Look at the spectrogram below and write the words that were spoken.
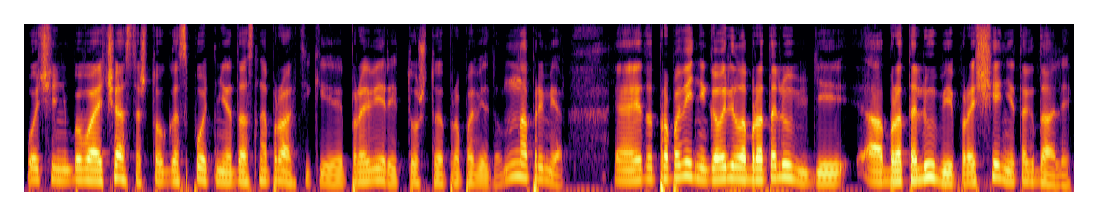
очень бывает часто, что Господь мне даст на практике проверить то, что я проповедовал. Ну, например, э, этот проповедник говорил о братолюбии, о братолюбии, прощении и так далее.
